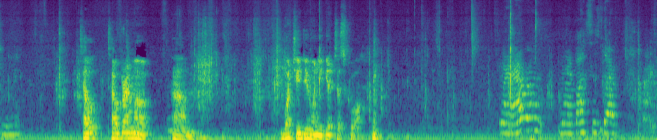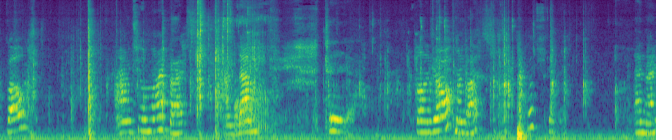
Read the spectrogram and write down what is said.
to me. tell tell Grandma um, what you do when you get to school. Whenever my bus is there, go onto my bus and then to go off my bus. And then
